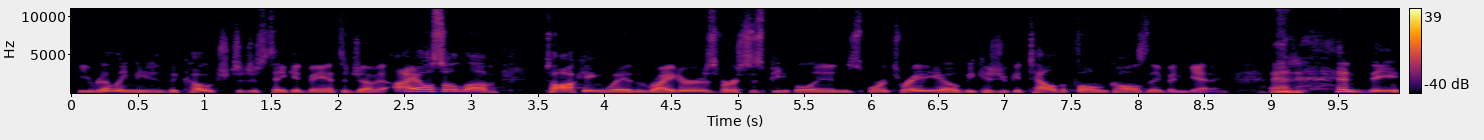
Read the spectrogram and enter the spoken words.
He really needed the coach to just take advantage of it. I also love talking with writers versus people in sports radio because you could tell the phone calls they've been getting. And, and the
